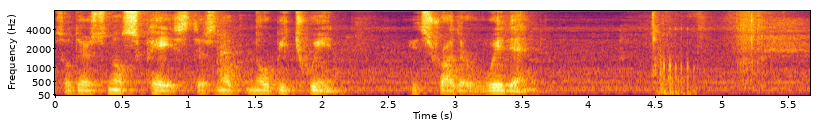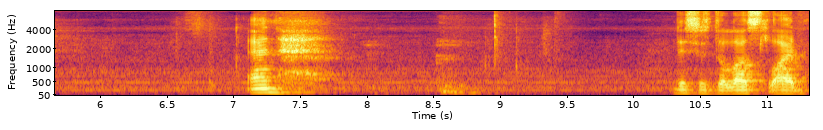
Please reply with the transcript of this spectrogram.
So there's no space, there's no, no between. It's rather within. And this is the last slide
